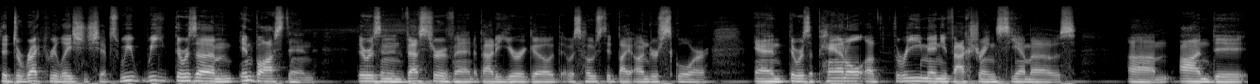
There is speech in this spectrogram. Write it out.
the direct relationships. We we there was um in Boston there was an investor event about a year ago that was hosted by Underscore, and there was a panel of three manufacturing CMOs um, on the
